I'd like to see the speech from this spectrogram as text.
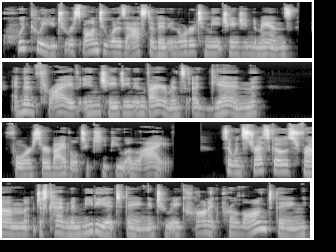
quickly to respond to what is asked of it in order to meet changing demands and then thrive in changing environments again for survival to keep you alive. So when stress goes from just kind of an immediate thing to a chronic prolonged thing,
